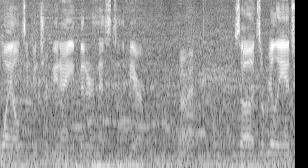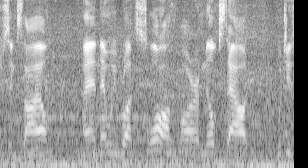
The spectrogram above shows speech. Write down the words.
boil to contribute any bitterness to the beer. All right. So it's a really interesting style. And then we brought Sloth, our milk stout, which is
